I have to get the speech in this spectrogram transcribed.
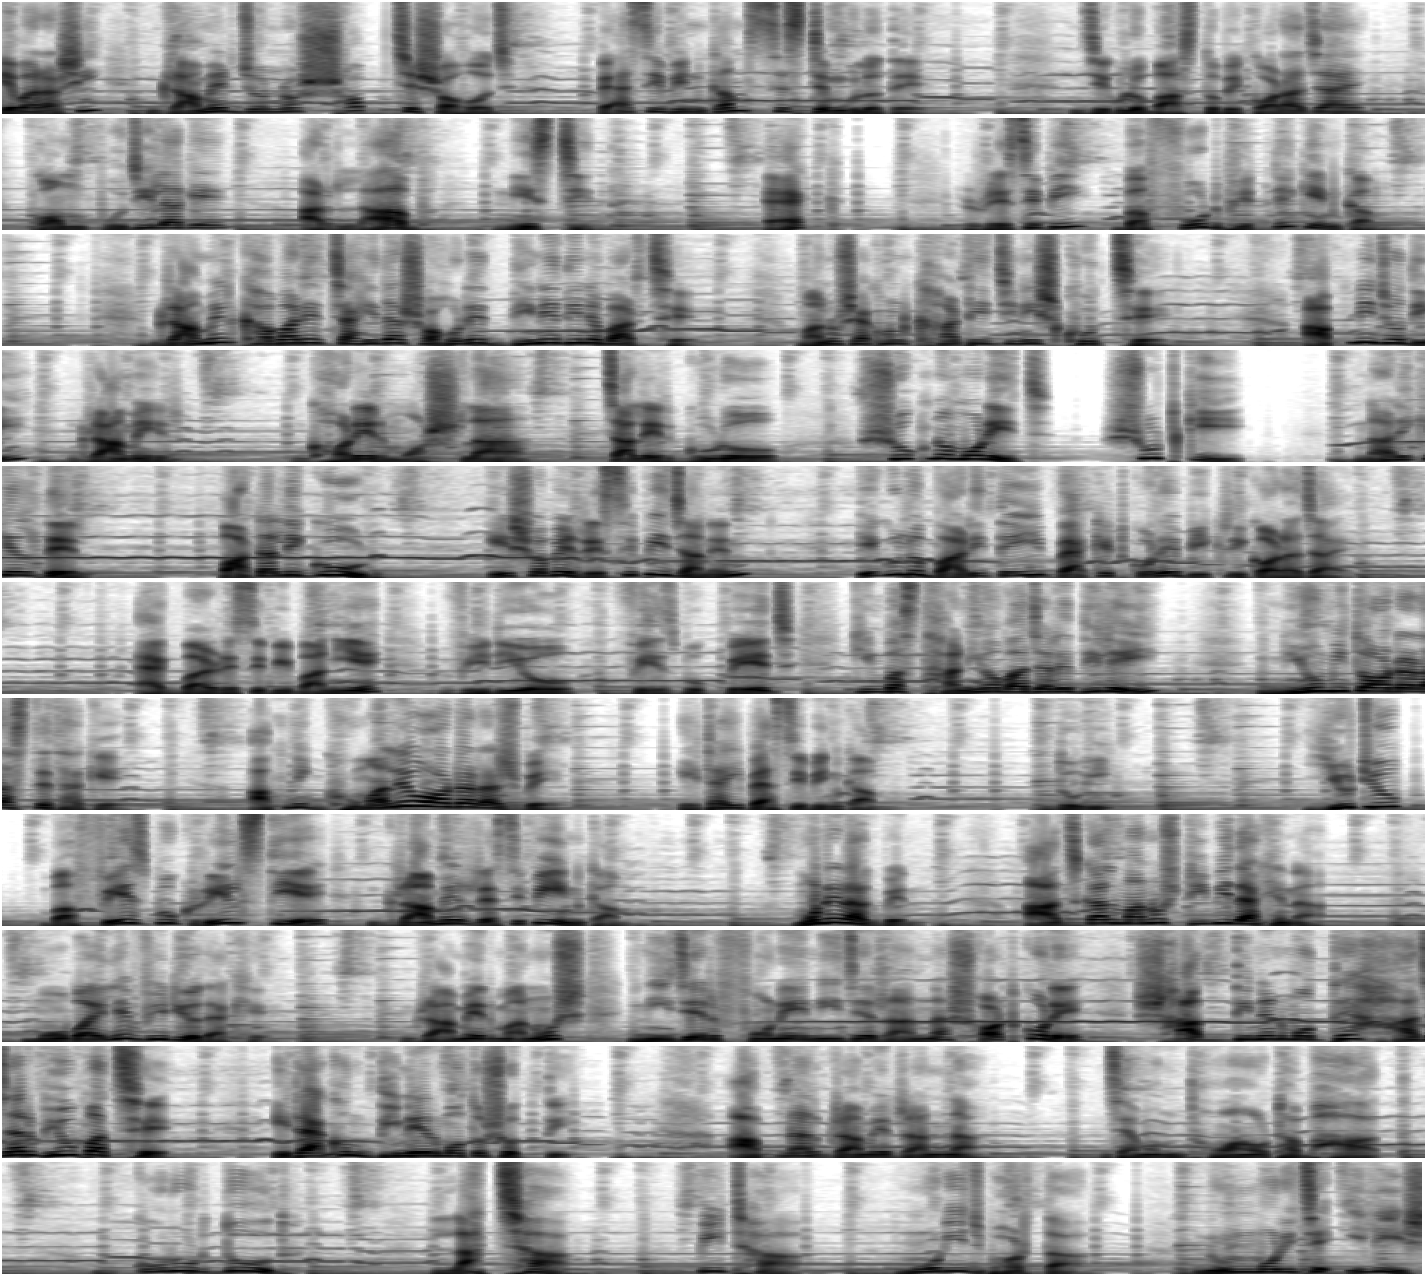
এবার আসি গ্রামের জন্য সবচেয়ে সহজ প্যাসিভ ইনকাম সিস্টেমগুলোতে যেগুলো বাস্তবে করা যায়, কম পুঁজি লাগে আর লাভ নিশ্চিত। এক রেসিপি বা ফুড ভিত্তিক ইনকাম গ্রামের খাবারের চাহিদা শহরে দিনে দিনে বাড়ছে। মানুষ এখন খাঁটি জিনিস খুঁজছে। আপনি যদি গ্রামের ঘরের মশলা, চালের গুঁড়ো, শুকনো মরিচ, শুটকি, নারিকেল তেল, পাটালি গুড় এসবের রেসিপি জানেন, এগুলো বাড়িতেই প্যাকেট করে বিক্রি করা যায়। একবার রেসিপি বানিয়ে ভিডিও, ফেসবুক পেজ কিংবা স্থানীয় বাজারে দিলেই নিয়মিত অর্ডার আসতে থাকে। আপনি ঘুমালেও অর্ডার আসবে। এটাই প্যাসিভ ইনকাম দুই ইউটিউব বা ফেসবুক রিলস দিয়ে গ্রামের রেসিপি ইনকাম মনে রাখবেন, আজকাল মানুষ টিভি দেখে না মোবাইলে ভিডিও দেখে। গ্রামের মানুষ নিজের ফোনে নিজের রান্না শর্ট করে সাত দিনের মধ্যে হাজার ভিউ পাচ্ছে। এটা এখন দিনের মতো সত্যি। আপনার গ্রামের রান্না, যেমন ধোঁয়া ওঠা ভাত, গরুর দুধ লাচ্ছা, পিঠা, মরিচ ভর্তা নুনমরিচে ইলিশ,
